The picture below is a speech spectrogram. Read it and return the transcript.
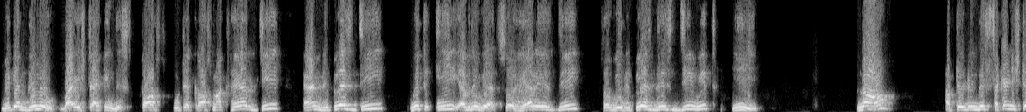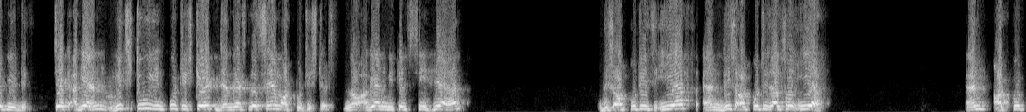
we can remove by striking this. Cross put a cross mark here G and replace G with E everywhere. So here is G. So we replace this G with E. Now, after doing this second step, we check again which two input state generates the same output states. Now, again, we can see here this output is EF and this output is also EF. And output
